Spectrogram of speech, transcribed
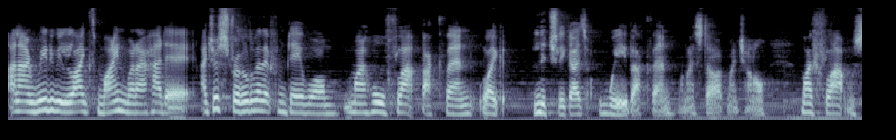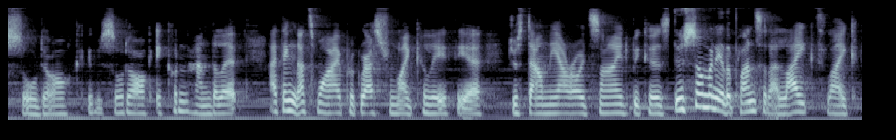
And I really, really liked mine when I had it. I just struggled with it from day one. My whole flat back then, like literally guys, way back then when I started my channel, my flat was so dark. It was so dark, it couldn't handle it. I think that's why I progressed from like Calathea just down the aroid side because there's so many other plants that I liked. Like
